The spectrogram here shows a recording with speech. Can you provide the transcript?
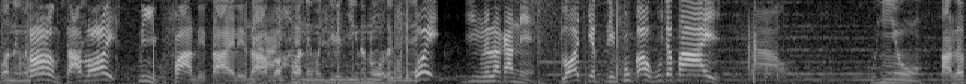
ตัวหนึ่งมันเริ่มสามร้อยนี่กูฟาดเลยตายเลยสามร้อยตัวหนึ่งมันยืนยิงธนูใส่กูอยู่เนี่ยเฮ้ยยิงเลยละกันนี่ร้อยเจ็ดสิบกูเอากูจะตายอ้าวกูฮิวตายแล้ว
